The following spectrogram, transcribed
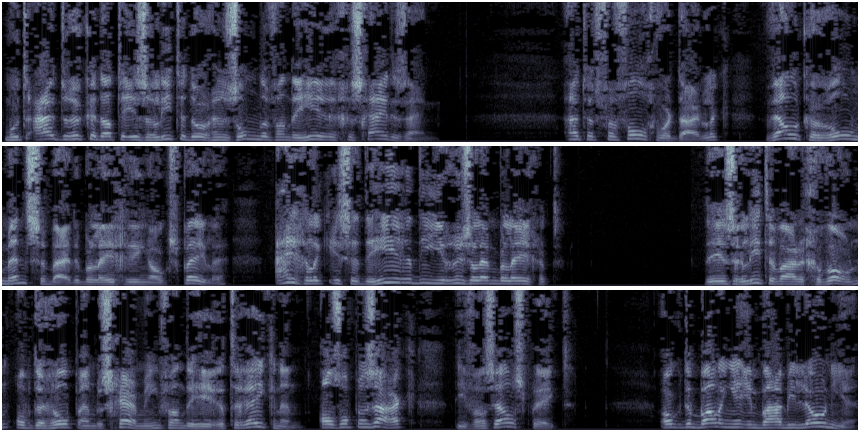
moet uitdrukken dat de Israëlieten door hun zonde van de Here gescheiden zijn. Uit het vervolg wordt duidelijk welke rol mensen bij de belegering ook spelen. Eigenlijk is het de Here die Jeruzalem belegert. De Israëlieten waren gewoon op de hulp en bescherming van de Here te rekenen, als op een zaak die vanzelf spreekt. Ook de ballingen in Babylonië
